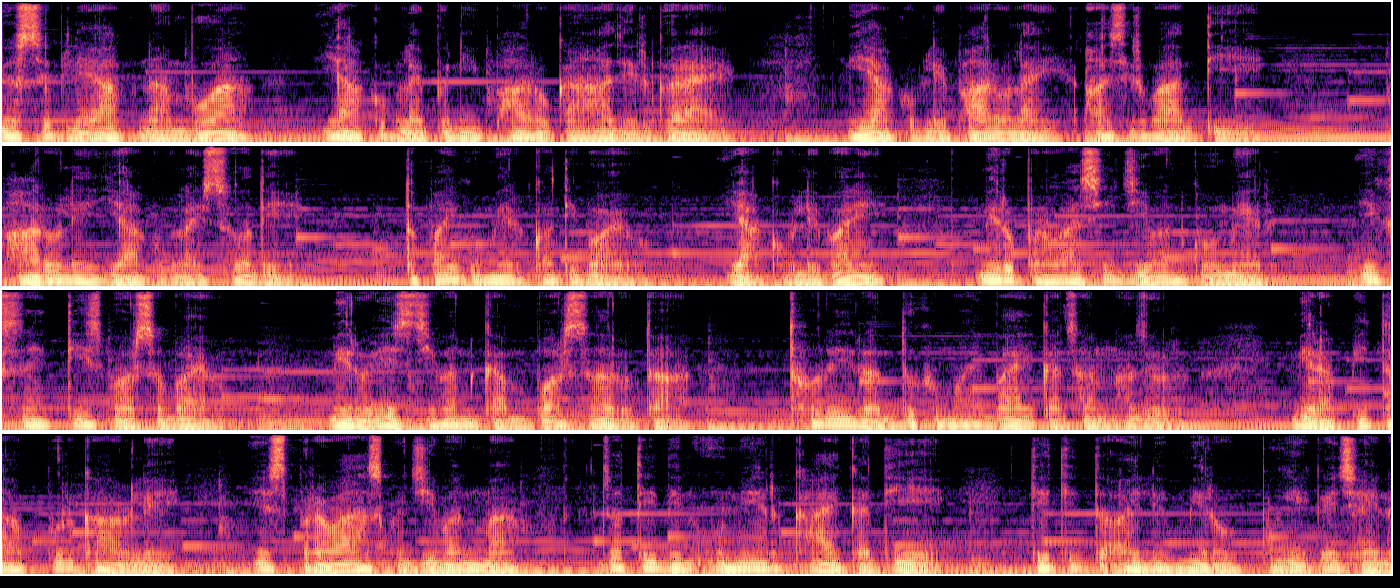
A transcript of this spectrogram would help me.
योसेफले आफ्ना बुवा याकुबलाई पनि फारोका हाजिर गराए। याकुबले फारोलाई आशीर्वाद दिए। फारोले याकुबलाई सोधे तपाईँको उमेर कति भयो? याकुबले भने मेरो प्रवासी जीवनको उमेर एक सय तिस वर्ष भयो। मेरो यस जीवनका वर्षहरू त थोरै र दुःखमय भएका छन् हजुर। मेरा पिता पुर्खाहरूले यस प्रवासको जीवनमा जति दिन उमेर खाएका थिए त्यति त अहिले मेरो पुगेकै छैन।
